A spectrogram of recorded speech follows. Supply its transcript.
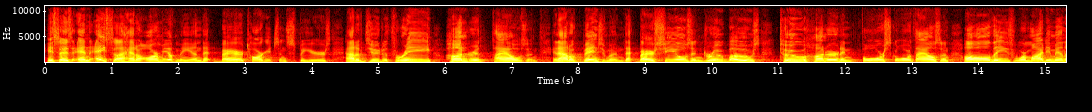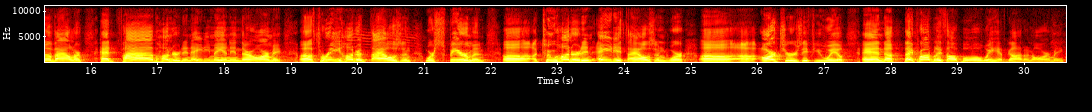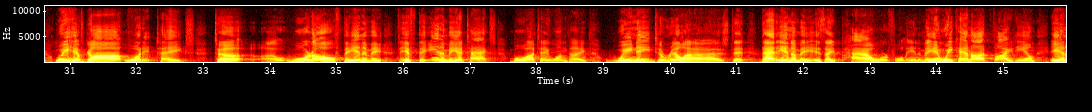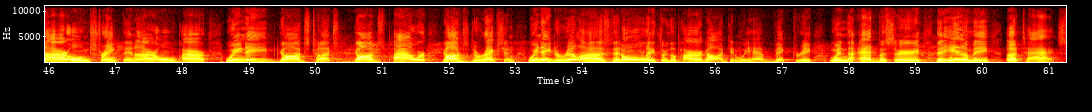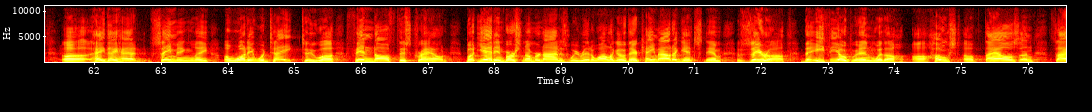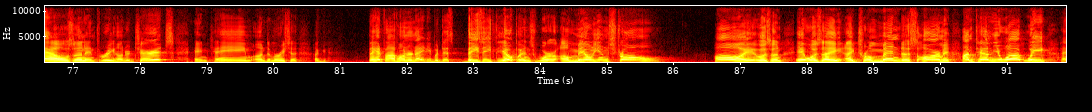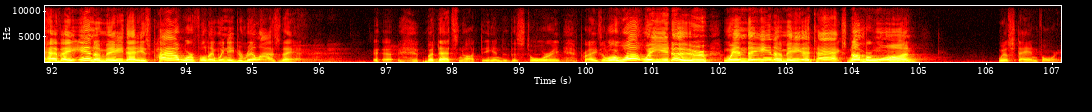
It says, And Asa had an army of men that bare targets and spears, out of Judah 300,000, and out of Benjamin that bare shields and drew bows two hundred and fourscore thousand. All these were mighty men of valor. Had five hundred and eighty men in their army. Uh, three hundred thousand were spearmen. Uh, two hundred and eighty thousand were uh, uh archers, if you will. And uh, they probably thought, "Boy, we have got an army. We have got what it takes to." Uh, ward off the enemy if the enemy attacks. Boy, I tell you one thing, we need to realize that that enemy is a powerful enemy, and we cannot fight him in our own strength and our own power. We need God's touch, God's power, God's direction. We need to realize that only through the power of God can we have victory when the adversary, the enemy, attacks. Uh, hey, they had seemingly uh, what it would take to uh, fend off this crowd. But yet, in verse number 9, as we read a while ago, there came out against them Zerah the Ethiopian with a, a host of thousand, thousand, and three hundred chariots and came unto Mareshah. They had 580, but this, these Ethiopians were a million strong. Oh, it was, an, it was a, a tremendous army. I'm telling you what, we have an enemy that is powerful, and we need to realize that. but that's not the end of the story. Praise the Lord. What will you do when the enemy attacks? Number one, we'll stand for him.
